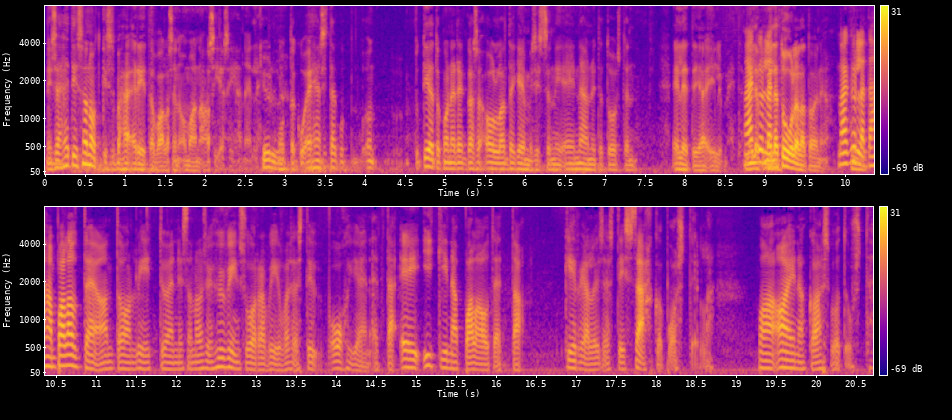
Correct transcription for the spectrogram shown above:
niin sä heti sanotkin vähän eri tavalla sen oman asiasi hänelle. Kyllä. Mutta kun eihän sitä, kun on tietokoneiden kanssa ollaan tekemisissä, niin ei näy niitä toisten eleitä ja ilmeitä. Mä millä, kyllä, millä tuulella toinen on? Mä kyllä mm. tähän palautteenantoon liittyen niin sanoisin hyvin suoraviivaisesti ohjeen, että ei ikinä palautetta kirjallisesti sähköpostilla – vaan aina kasvotusten.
